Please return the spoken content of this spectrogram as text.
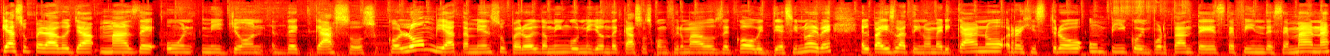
que ha superado ya más de un millón de casos. Colombia también superó el domingo un millón de casos confirmados de COVID-19. El país latinoamericano registró un pico importante este fin de semana.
